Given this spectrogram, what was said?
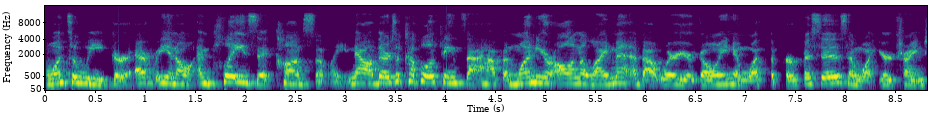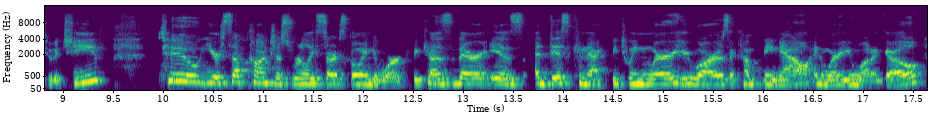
once a week or every, you know, and plays it constantly. Now, there's a couple of things that happen. One, you're all in alignment about where you're going and what the purpose is and what you're trying to achieve. Two, your subconscious really starts going to work because there is a disconnect between where you are as a company now and where you want to go.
